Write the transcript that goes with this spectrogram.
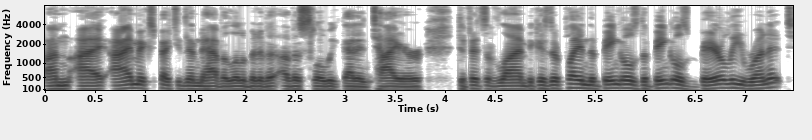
I'm I, I'm expecting them to have a little bit of a, of a slow week that entire defensive line because they're playing the Bengals. The Bengals barely run it,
